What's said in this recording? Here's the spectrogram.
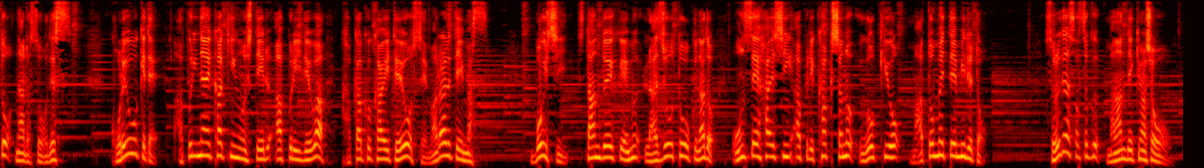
となるそうです。これを受けてアプリ内課金をしているアプリでは価格改定を迫られています。ボイシー、スタンド FM、ラジオトークなど音声配信アプリ各社の動きをまとめてみると、それでは早速学んでいきましょう。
